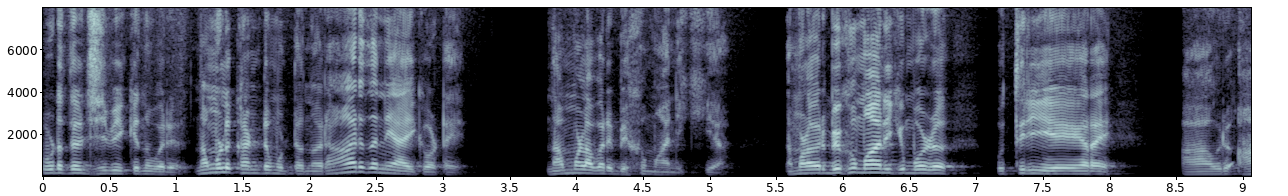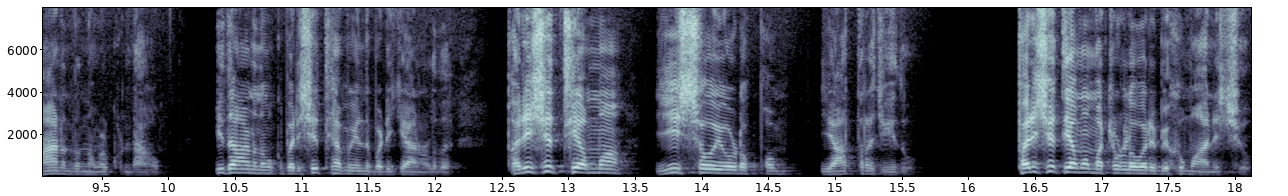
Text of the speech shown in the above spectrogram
കൂട്ടത്തിൽ ജീവിക്കുന്നവർ നമ്മൾ കണ്ടുമുട്ടുന്നവർ ആര് തന്നെ ആയിക്കോട്ടെ നമ്മൾ അവരെ ബഹുമാനിക്കുക. നമ്മൾ അവരെ ബഹുമാനിക്കുമ്പോൾ ഒത്തിരിയേറെ ആ ഒരു ആനന്ദം നമ്മൾക്കുണ്ടാകും. ഇതാണ് നമുക്ക് പരിശുദ്ധ അമ്മയിൽ നിന്ന് പഠിക്കാനുള്ളത്. പരിശുദ്ധ അമ്മ ഈശോയോടൊപ്പം യാത്ര ചെയ്തു. പരിശുദ്ധ അമ്മ മറ്റുള്ളവരെ ബഹുമാനിച്ചു.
